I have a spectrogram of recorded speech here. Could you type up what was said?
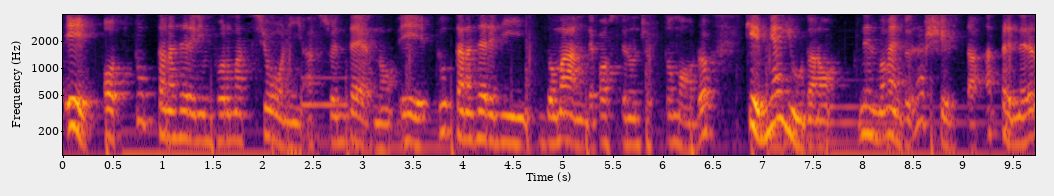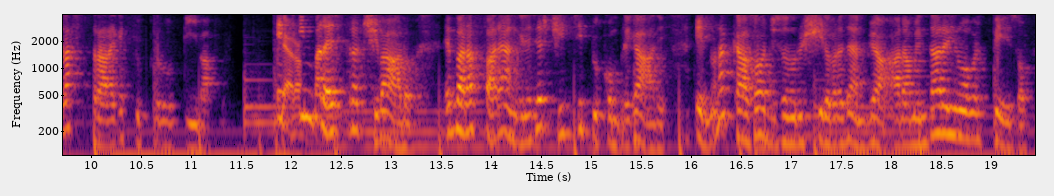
e ho tutta una serie di informazioni al suo interno e tutta una serie di domande poste in un certo modo che mi aiutano nel momento della scelta a prendere la strada che è più produttiva. Chiaro. E in palestra ci vado e vado a fare anche gli esercizi più complicati. E non a caso oggi sono riuscito, per esempio, ad aumentare di nuovo il peso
